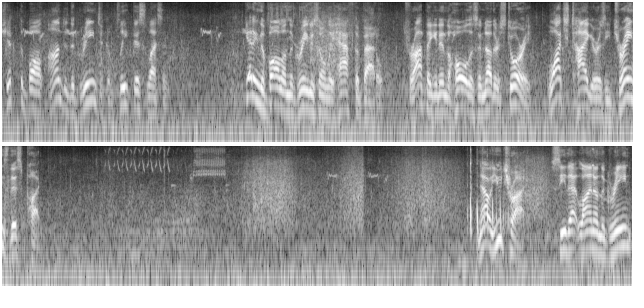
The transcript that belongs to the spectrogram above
Chip the ball onto the green to complete this lesson. Getting the ball on the green is only half the battle. Dropping it in the hole is another story. Watch Tiger as he drains this putt. Now you try. See that line on the green?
